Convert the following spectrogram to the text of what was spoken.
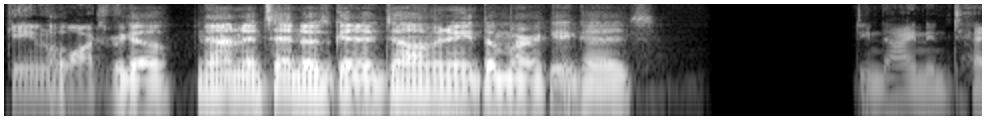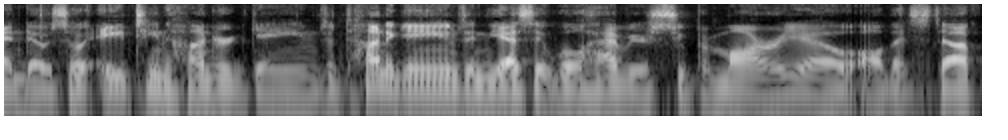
Game and Oh, Watch here we go. Now Nintendo's gonna dominate the market, guys. 59, Nintendo. So 1,800 games, a ton of games, and yes, it will have your Super Mario, all that stuff.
